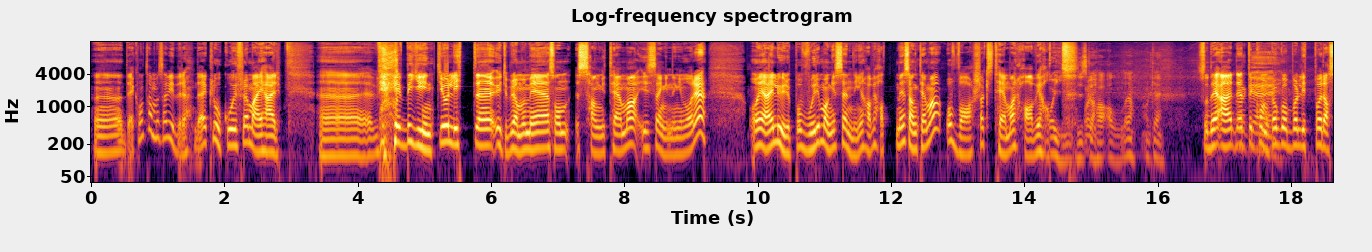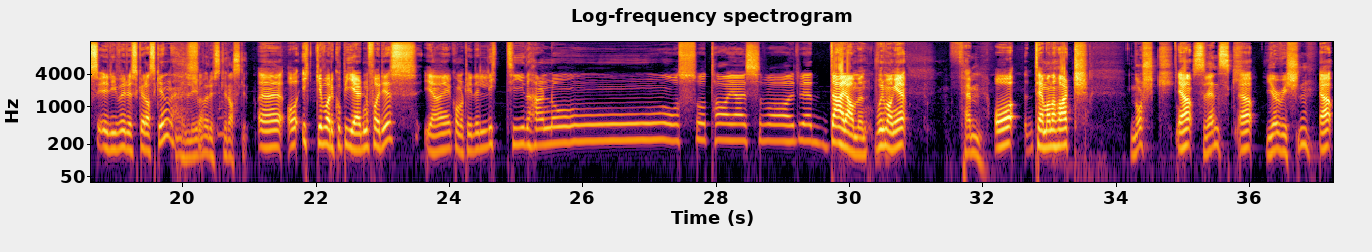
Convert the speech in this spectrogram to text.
Eh, det kan man ta med seg videre. Det er kloke ord fra meg her. Uh, vi begynte jo litt uh, ute i programmet med sånn sangtema i sendingene våre. Og jeg lurer på hvor mange sendinger har vi hatt med sangtema, og hva slags temaer har vi hatt? Oi, du skal ha alle, ja. Ok. Så det er, dette okay. kommer til å gå på litt på rask, riv og rusk og rasken. Liv og ruske rasken. Uh, og ikke bare kopier den forrige. Jeg kommer til å gi det litt tid her nå. Og så tar jeg svaret Der, Amund. Hvor mange? Fem. Og temaene har vært Norsk, Ja. svensk, Ja. Eurovision. Ja.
